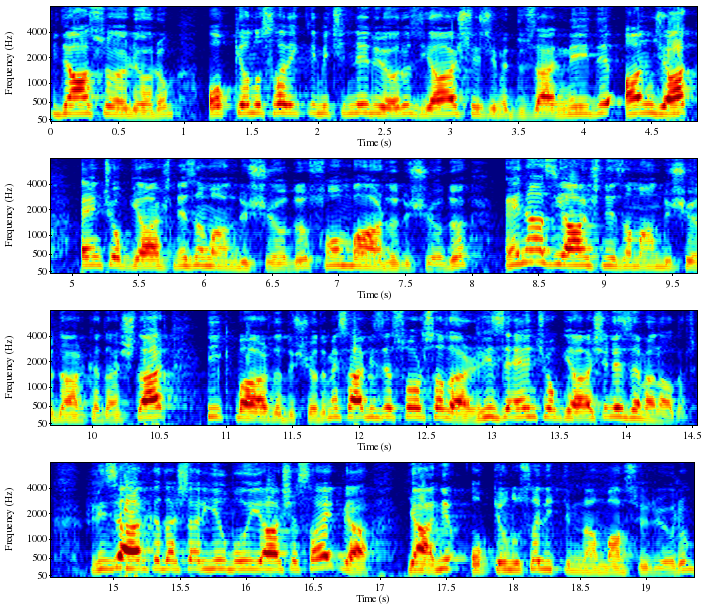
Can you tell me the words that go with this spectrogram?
Bir daha söylüyorum. Okyanusal iklim için ne diyoruz? Yağış rejimi düzenliydi. Ancak en çok yağış ne zaman düşüyordu? Sonbaharda düşüyordu. En az yağış ne zaman düşüyordu arkadaşlar? İlkbaharda düşüyordu. Mesela bize sorsalar Rize en çok yağışı ne zaman alır? Rize arkadaşlar yıl boyu yağışa sahip ya. Yani okyanusal iklimden bahsediyorum.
